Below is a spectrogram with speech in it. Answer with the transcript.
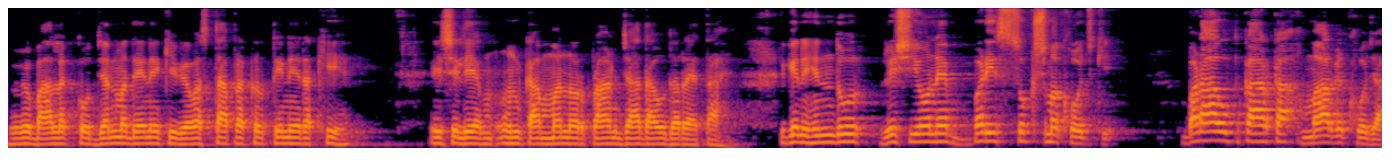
क्योंकि बालक को जन्म देने की व्यवस्था प्रकृति ने रखी है, इसलिए उनका मन और प्राण ज़्यादा उधर रहता है। लेकिन हिंदू ऋषियों ने बड़ी सूक्ष्म खोज की, बड़ा उपकार का मार्ग खोजा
